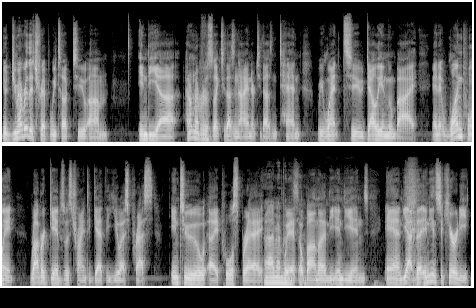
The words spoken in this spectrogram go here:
you know, do you remember the trip we took to um, India? I don't remember if it was like 2009 or 2010. We went to Delhi and Mumbai. And at one point, Robert Gibbs was trying to get the US press into a pool spray with this, yeah. Obama and the Indians. And yeah, the Indian security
